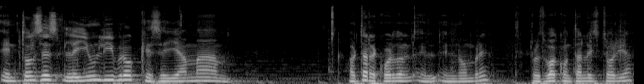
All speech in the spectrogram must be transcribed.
entonces leí un libro que se llama. Ahorita recuerdo el, el- el nombre, pero les voy a contar la historia.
